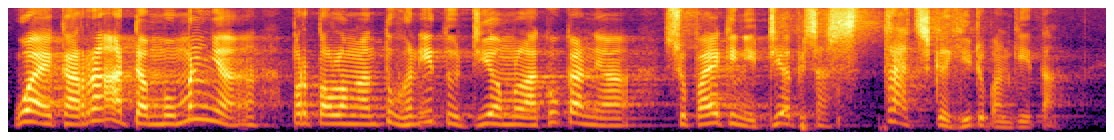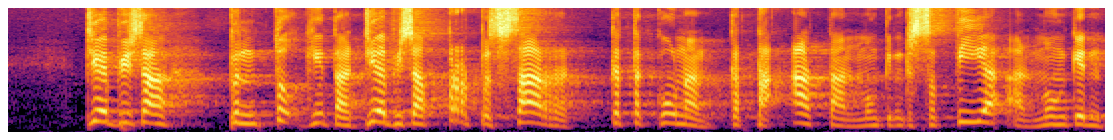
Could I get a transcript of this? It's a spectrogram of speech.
Why? Karena ada momennya pertolongan Tuhan itu dia melakukannya supaya gini, dia bisa stretch kehidupan kita. Dia bisa bentuk kita, dia bisa perbesar ketekunan, ketaatan, mungkin kesetiaan, mungkin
